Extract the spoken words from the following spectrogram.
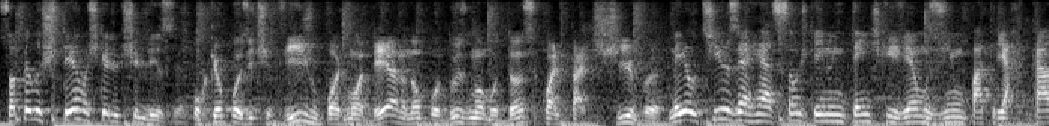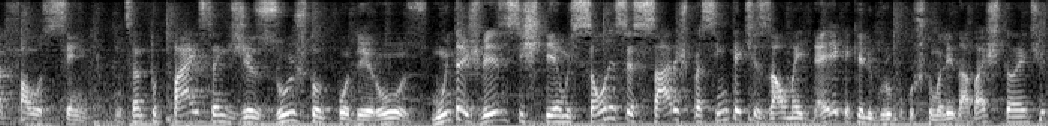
só pelos termos que ele utiliza. Porque o positivismo positivismo pós-moderno não produz uma mudança qualitativa. Meio tios é a reação de quem não entende que vivemos em um patriarcado falocêntrico. Santo Pai, Sangue de Jesus Todo-Poderoso. Muitas vezes esses termos são necessários para sintetizar uma ideia que aquele grupo costuma lidar bastante,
